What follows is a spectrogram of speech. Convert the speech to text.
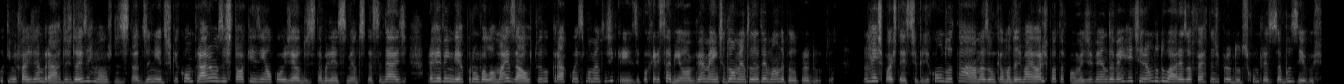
o que me faz lembrar dos dois irmãos dos Estados Unidos que compraram os estoques em álcool gel dos estabelecimentos da cidade para revender por um valor mais alto e lucrar com esse momento de crise, porque eles sabiam, obviamente, do aumento da demanda pelo produto. Em resposta a esse tipo de conduta, a Amazon, que é uma das maiores plataformas de venda, vem retirando do ar as ofertas de produtos com preços abusivos.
